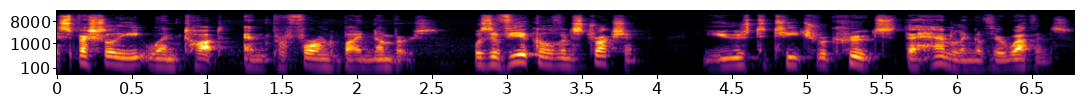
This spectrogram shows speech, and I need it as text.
especially when taught and performed by numbers, was a vehicle of instruction used to teach recruits the handling of their weapons.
